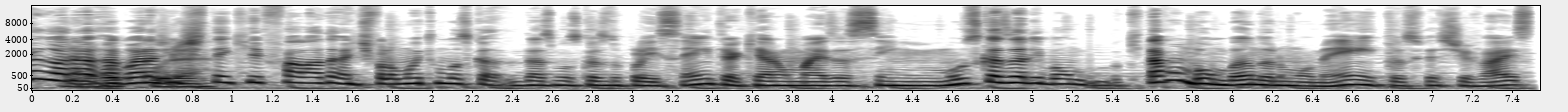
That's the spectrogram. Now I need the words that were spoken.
E agora, É agora a gente tem que falar também. A gente falou muito música, das músicas do Play Center, que eram mais assim, músicas ali bom, que estavam bombando no momento, os festivais.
